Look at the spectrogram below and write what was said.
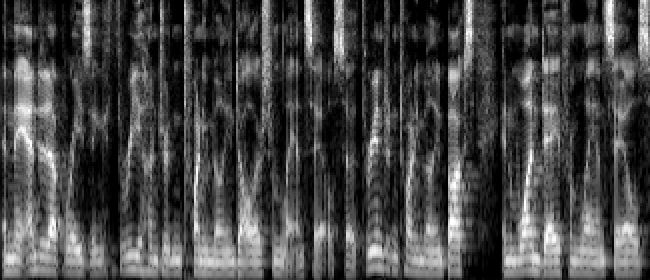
and they ended up raising 320 million dollars from land sales so 320 million bucks in one day from land sales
